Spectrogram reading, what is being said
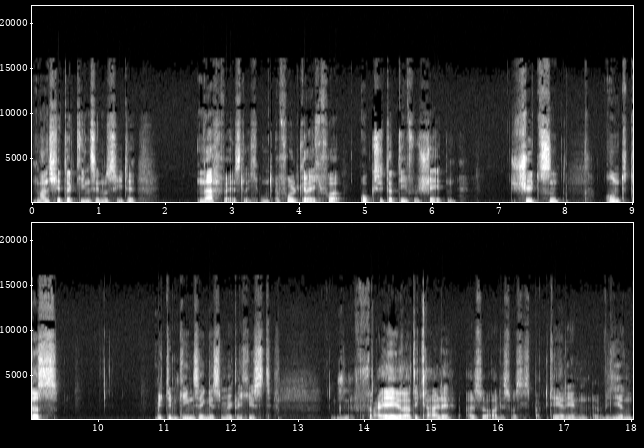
manche der Ginsenoside nachweislich und erfolgreich vor oxidativen Schäden schützen und dass mit dem Ginseng es möglich ist, freie Radikale, also alles, was es Bakterien, Viren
